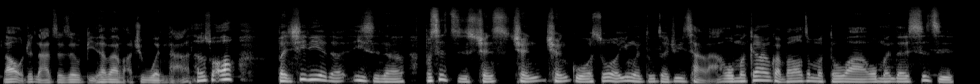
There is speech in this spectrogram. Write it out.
然后我就拿着这个比赛办法去问他，他就说：“哦，本系列的意思呢，不是指全全全国所有英文读者剧场啦，我们刚刚管不到这么多啊，我们的是指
